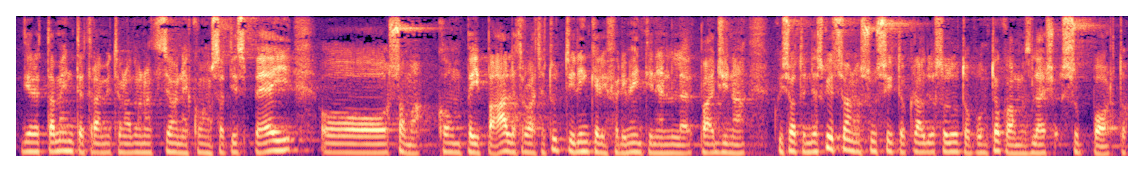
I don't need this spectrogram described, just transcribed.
direttamente tramite una donazione con Satispay o insomma con PayPal, trovate tutti i link e riferimenti nella pagina qui sotto in descrizione o sul sito claudiosoduto.com slash supporto,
